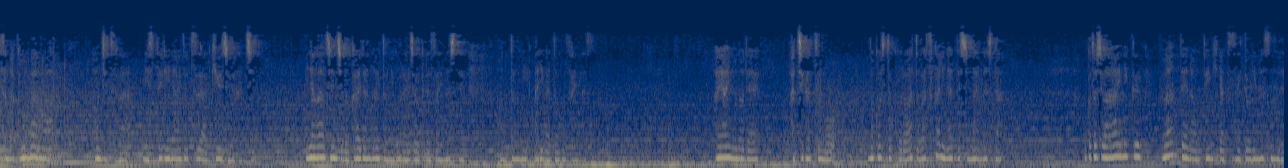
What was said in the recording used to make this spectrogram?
様こんばんは。本日はミステリーナイトツアー98稲川淳二の怪談ナイトにご来場くださいまして本当にありがとうございます。早いもので8月も残すところあとわずかになってしまいました。今年はあいにく不安定なお天気が続いておりますので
